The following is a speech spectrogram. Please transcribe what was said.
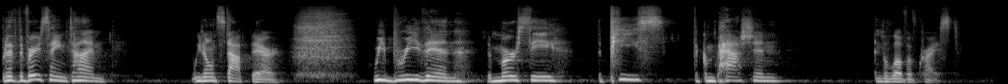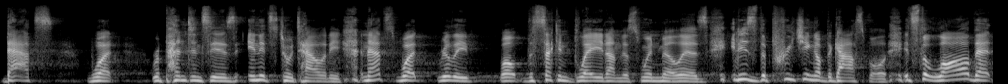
But at the very same time, we don't stop there. We breathe in the mercy, the peace, the compassion, and the love of Christ. That's what repentance is in its totality. And that's what really, well, the second blade on this windmill is. It is the preaching of the gospel. It's the law that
